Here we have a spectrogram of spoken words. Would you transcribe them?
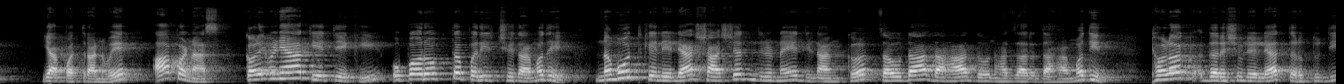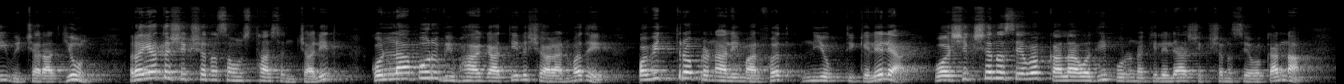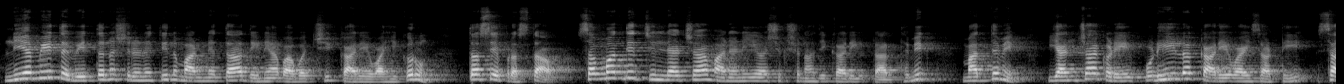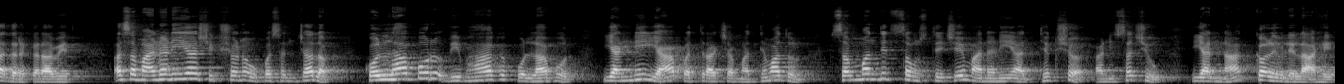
या पत्रान्वये आपणास कळविण्यात येते की उपरोक्त परिच्छेदामध्ये नमूद केलेल्या शासन निर्णय दिनांक चौदा दहा दोन हजार दहा मधील ठळक दर्शवलेल्या तरतुदी विचारात घेऊन रयत शिक्षण संस्था संचालित कोल्हापूर विभागातील शाळांमध्ये पवित्र प्रणालीमार्फत नियुक्ती केलेल्या व शिक्षण सेवक कालावधी पूर्ण केलेल्या शिक्षण सेवकांना नियमित वेतन श्रेणीतील मान्यता देण्याबाबतची कार्यवाही करून तसे प्रस्ताव संबंधित जिल्ह्याच्या माननीय शिक्षणाधिकारी प्राथमिक माध्यमिक यांच्याकडे पुढील कार्यवाहीसाठी सादर करावेत. असं माननीय शिक्षण उपसंचालक कोल्हापूर विभाग कोल्हापूर यांनी या पत्राच्या माध्यमातून संबंधित संस्थेचे माननीय अध्यक्ष आणि सचिव यांना कळविलेलं आहे.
